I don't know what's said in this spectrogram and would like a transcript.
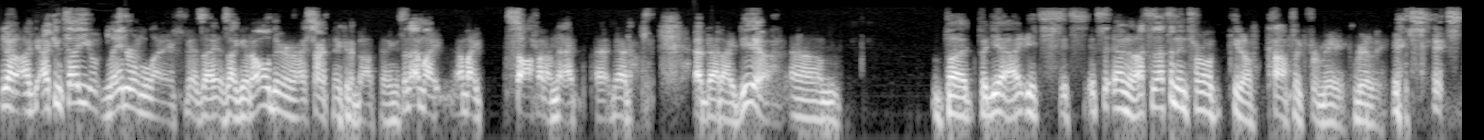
You know, I, I can tell you later in life as I as I get older, I start thinking about things, and I might I might soften on that at that at that idea. Um, but but yeah, it's it's it's I don't know, that's that's an internal you know conflict for me really. It's it's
